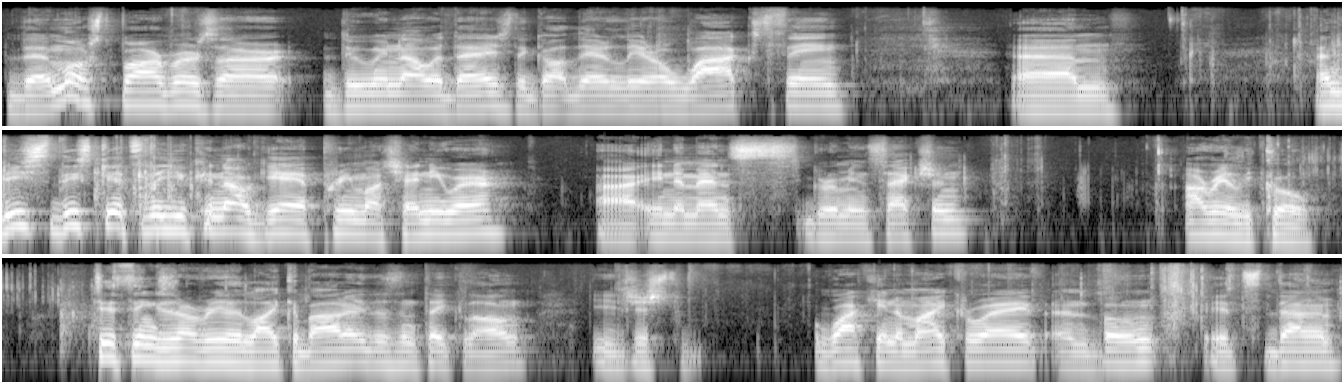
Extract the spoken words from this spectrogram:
The most barbers are doing nowadays, they got their little wax thing. Um, and these, these kits that you can now get pretty much anywhere uh, in the men's grooming section are really cool. Two things that I really like about it, it doesn't take long. You just whack in a microwave and boom, it's done.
